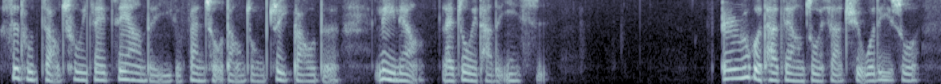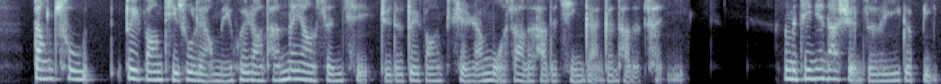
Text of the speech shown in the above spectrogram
试图找出在这样的一个范畴当中最高的力量来作为他的意识。而如果他这样做下去，我的意思说，当初对方提出两枚会让他那样生气，觉得对方显然抹杀了他的情感跟他的诚意。那么今天他选择了一个比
